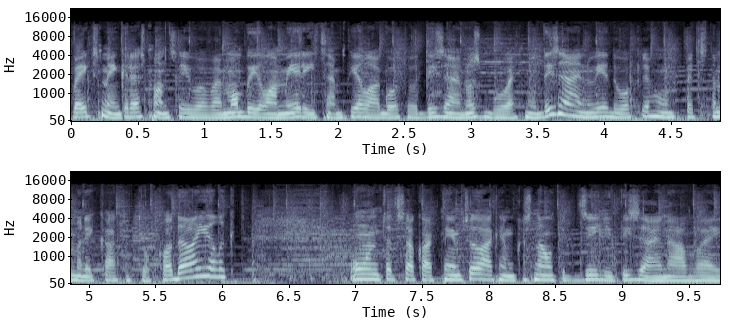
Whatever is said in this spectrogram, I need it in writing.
veiksmīgi responsīvo vai mobilām ierīcēm pielāgoto dizainu uzbūvēt no dizaina viedokļa, un pēc tam arī kā to kodā ielikt. Un tad, savukārt, tiem cilvēkiem, kas nav tik dziļi dizainā vai,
